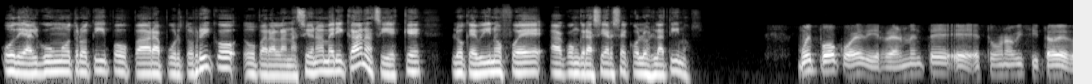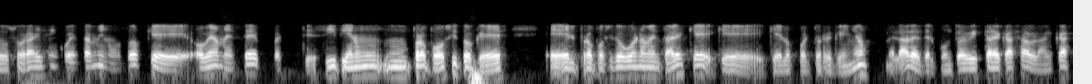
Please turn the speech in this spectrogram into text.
o de algún otro tipo para Puerto Rico o para la nación americana, si es que lo que vino fue a congraciarse con los latinos? Muy poco, Eddie. Realmente eh, esto es una visita de dos horas y cincuenta minutos que obviamente pues, sí tiene un, propósito que es eh, el propósito gubernamental es que, que, que los puertorriqueños, ¿verdad? Desde el punto de vista de Casablanca,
